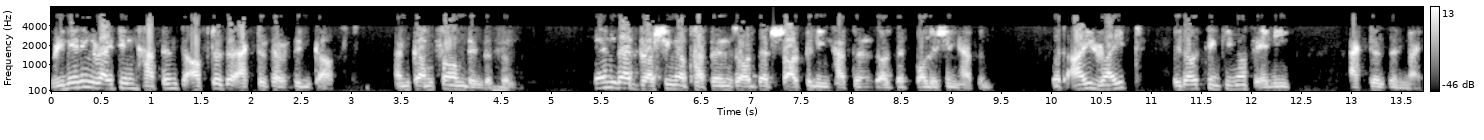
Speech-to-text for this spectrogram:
Remaining writing happens after the actors have been cast and confirmed in the mm-hmm. film. Then that brushing up happens or that sharpening happens or that polishing happens. But I write without thinking of any actors in mind.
